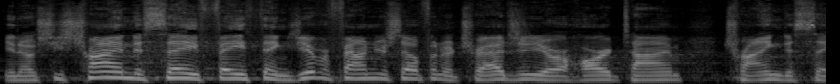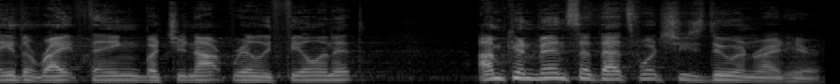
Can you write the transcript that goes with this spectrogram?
You know, she's trying to say faith things. You ever found yourself in a tragedy or a hard time trying to say the right thing, but you're not really feeling it? I'm convinced that that's what she's doing right here.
